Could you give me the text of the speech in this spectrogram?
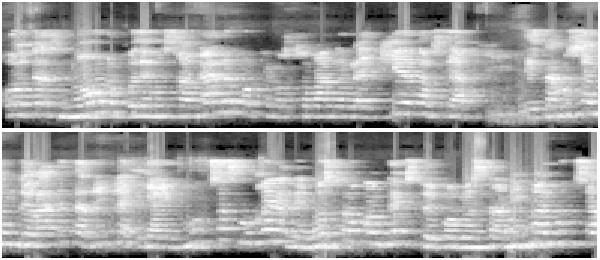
otras no, no podemos hablarlo porque nos tomamos la izquierda, o sea, estamos en un debate terrible y hay muchas mujeres de nuestro contexto y con nuestra misma lucha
